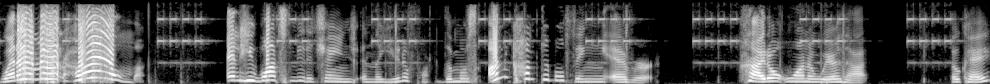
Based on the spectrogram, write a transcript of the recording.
when I'm at home. And he wants me to change in the uniform, the most uncomfortable thing ever. I don't want to wear that. Okay?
